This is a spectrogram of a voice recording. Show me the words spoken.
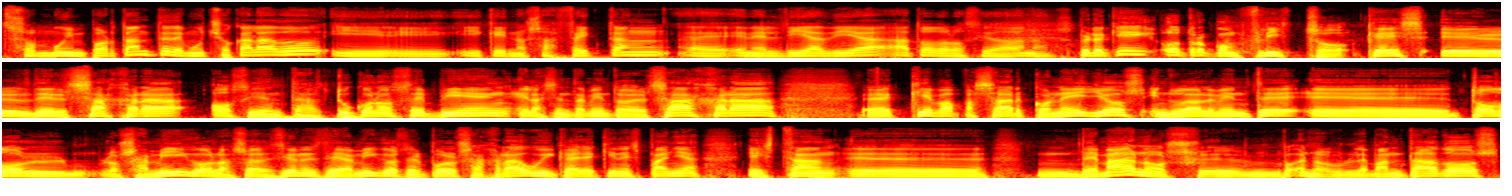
son muy importantes, de mucho calado y, que nos afectan eh, en el día a día a todos los ciudadanos. Pero aquí hay otro conflicto, que es el del Sáhara Occidental. Tú conoces bien el asentamiento del Sáhara, qué va a pasar con ellos. Indudablemente, todos los amigos, las asociaciones de amigos del pueblo saharaui que hay aquí en España están de manos, bueno, levantados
